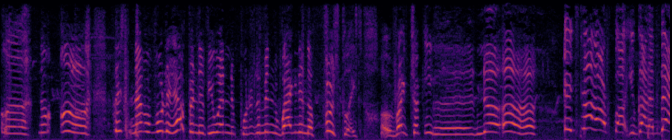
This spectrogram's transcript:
Uh, no, uh, this never would have happened if you hadn't put him in the wagon in the first place. Uh, right, Chucky? Uh, no, it's not our fault you got a bad,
